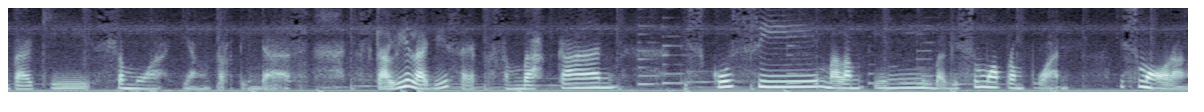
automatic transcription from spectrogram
bagi semua yang tertindas. Sekali lagi saya persembahkan diskusi malam ini bagi semua perempuan di semua orang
